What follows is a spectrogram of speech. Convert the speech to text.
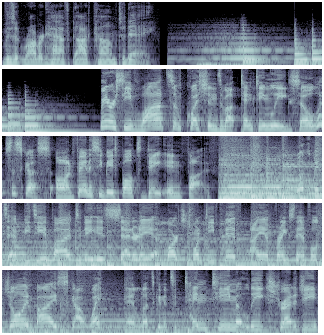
Visit RobertHalf.com today. We receive lots of questions about 10 team leagues, so let's discuss on Fantasy Baseball Today in 5. Welcome into FBT in 5. Today is Saturday, March 25th. I am Frank Stampfl, joined by Scott White, and let's get into 10 team league strategy.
